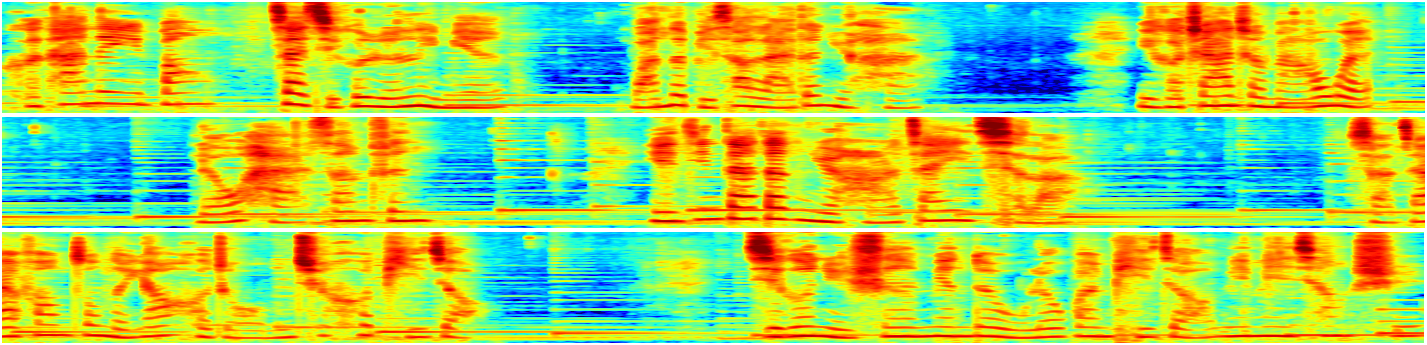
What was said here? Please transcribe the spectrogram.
和他那一帮在几个人里面玩的比较来的女孩，一个扎着马尾。刘海三分，眼睛大大的女孩在一起了。小佳放纵地吆喝着我们去喝啤酒。几个女生面对五六罐啤酒，面面相觑。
